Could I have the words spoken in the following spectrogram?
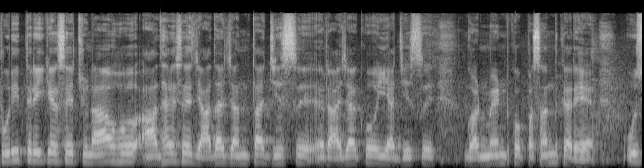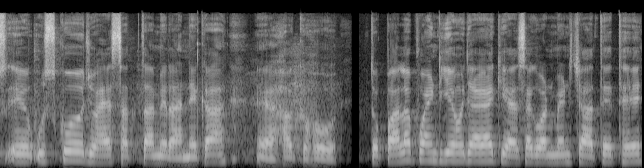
पूरी तरीके से चुनाव हो, आधे से ज़्यादा जनता जिस राजा को या जिस गवर्नमेंट को पसंद करे, उस उसको जो है सत्ता में रहने का हक हो। तो पहला पॉइंट ये हो जाएगा कि ऐसा गवर्नमेंट चाहते थे,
